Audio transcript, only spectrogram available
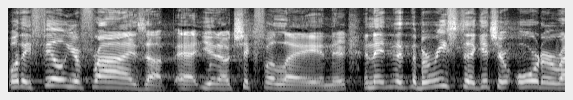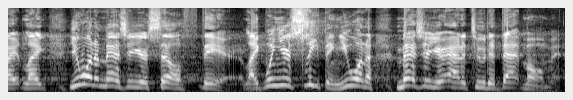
Well, they fill your fries up at, you know, Chick-fil-A and, and they, the, the barista gets your order right. Like, you want to measure yourself there. Like, when you're sleeping, you want to measure your attitude at that moment.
